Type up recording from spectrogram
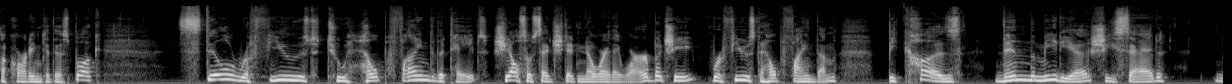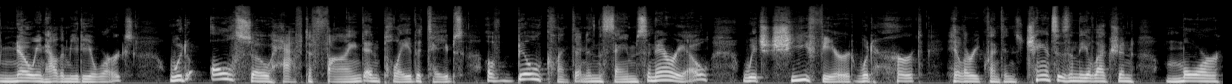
according to this book, still refused to help find the tapes. She also said she didn't know where they were, but she refused to help find them because then the media, she said, knowing how the media works, would also have to find and play the tapes of Bill Clinton in the same scenario, which she feared would hurt Hillary Clinton's chances in the election more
